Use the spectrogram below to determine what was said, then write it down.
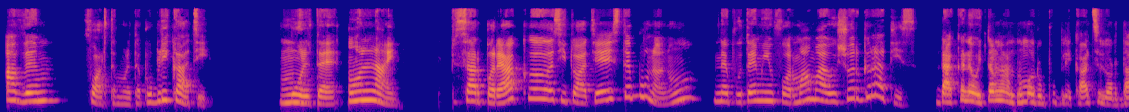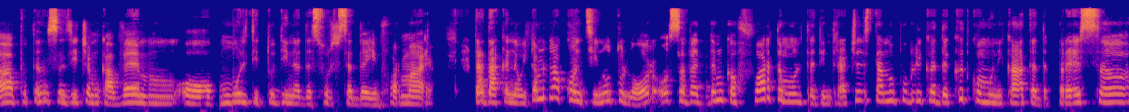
avem foarte multe publicații, multe online s-ar părea că situația este bună, nu? Ne putem informa mai ușor gratis. Dacă ne uităm la numărul publicațiilor, da, putem să zicem că avem o multitudine de surse de informare. Dar dacă ne uităm la conținutul lor, o să vedem că foarte multe dintre acestea nu publică decât comunicate de presă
